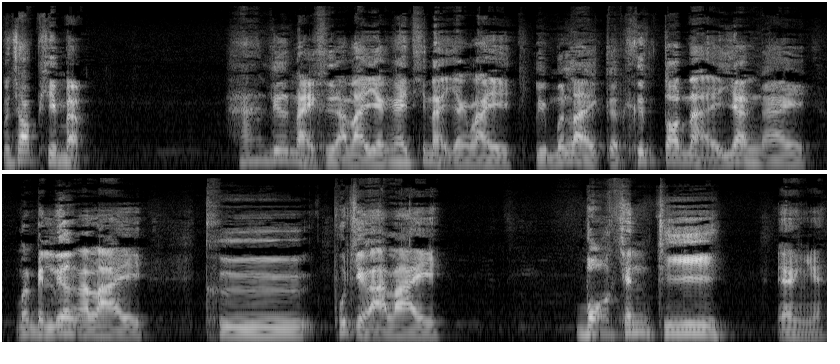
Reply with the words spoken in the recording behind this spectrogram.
มันชอบพิมพ์แบบฮะเรื่องไหนคืออะไรยังไงที่ไหนอย่างไร หรือเมื่อไหร่เกิดขึ้นตอนไหนยังไง มันเป็นเรื่องอะไร คือพูดเกี่ยวกับอะไร บอกฉันที อย่างเงี้ย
